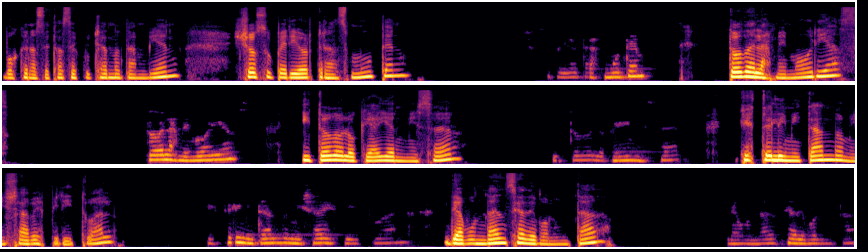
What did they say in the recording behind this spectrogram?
vos que nos estás escuchando también, yo superior transmuten Superior transmuten todas las memorias todas las memorias y todo lo que hay en mi ser y todo lo que hay en mi ser. que esté limitando mi llave espiritual que esté limitando mi llave espiritual, de abundancia de voluntad de abundancia de voluntad.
